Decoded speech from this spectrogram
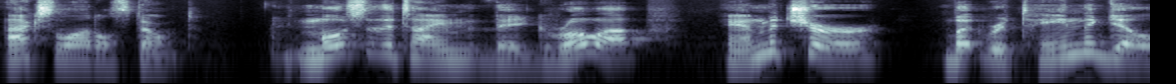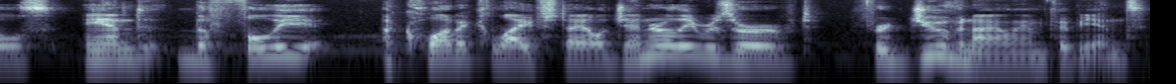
axolotls don't. Most of the time, they grow up and mature, but retain the gills and the fully aquatic lifestyle generally reserved for juvenile amphibians.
